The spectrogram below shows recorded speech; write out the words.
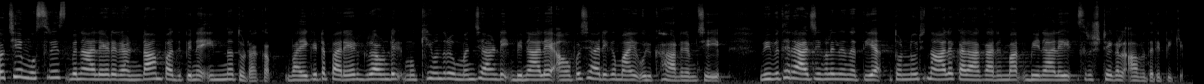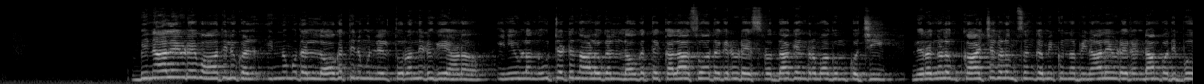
കൊച്ചി മുസ്ലിസ് ബിനാലയുടെ രണ്ടാം പതിപ്പിന് ഇന്ന് തുടക്കം. വൈകിട്ട് പരേഡ് ഗ്രൗണ്ടിൽ മുഖ്യമന്ത്രി ഉമ്മൻചാണ്ടി ബിനാലെ ഔപചാരികമായി ഉദ്ഘാടനം ചെയ്യും. വിവിധ രാജ്യങ്ങളിൽ നിന്നെത്തിയ തൊണ്ണൂറ്റിനാല് കലാകാരന്മാർ ബിനാലയിൽ സൃഷ്ടികൾ അവതരിപ്പിക്കും. ബിനാലയുടെ വാതിലുകൾ ഇന്നു മുതൽ ലോകത്തിനു മുന്നിൽ തുറന്നിടുകയാണ്. ഇനിയുള്ള നൂറ്റെട്ട് നാളുകൾ ലോകത്തെ കലാസ്വാദകരുടെ ശ്രദ്ധാകേന്ദ്രമാകും കൊച്ചി. നിറങ്ങളും കാഴ്ചകളും സംഗമിക്കുന്ന ബിനാലയുടെ രണ്ടാം പതിപ്പ്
